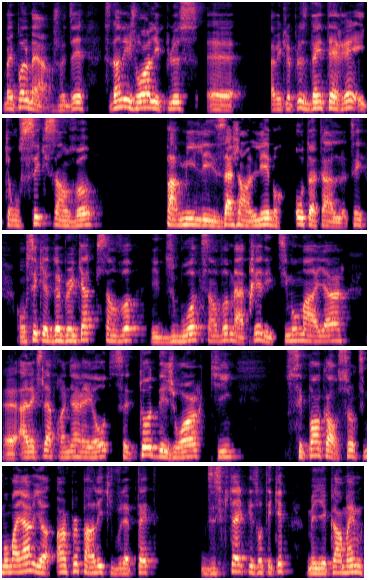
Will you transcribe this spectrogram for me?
Ben, pas le meilleur, je veux dire. C'est dans les joueurs les plus... Euh, avec le plus d'intérêt et qu'on sait qu'il s'en va parmi les agents libres au total. on sait qu'il y a Debrincat qui s'en va et Dubois qui s'en va, mais après, des Timo Maier, euh, Alexis Lafrenière et autres, c'est tous des joueurs qui, c'est pas encore sûr. Timo Maier, il a un peu parlé qu'il voulait peut-être discuter avec les autres équipes, mais il est quand même,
